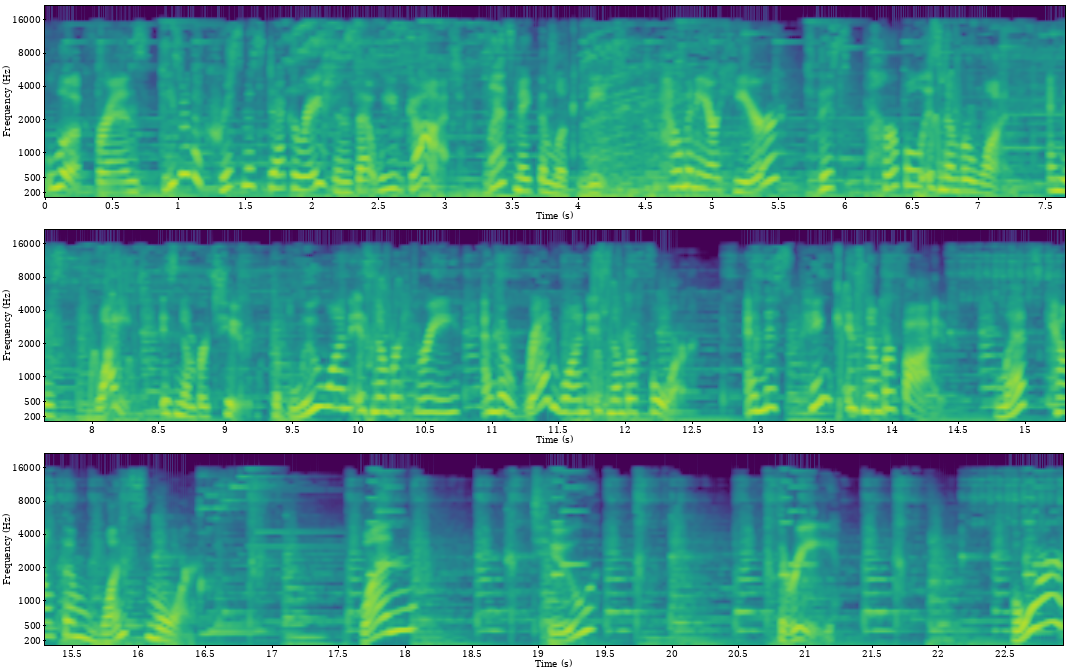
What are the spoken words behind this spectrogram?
Look, friends, these are the Christmas decorations that we've got. Let's make them look neat. How many are here? This purple is number one, and this white is number two. The blue one is number three, and the red one is number four. And this pink is number five. Let's count them once more. One, two, three, four,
